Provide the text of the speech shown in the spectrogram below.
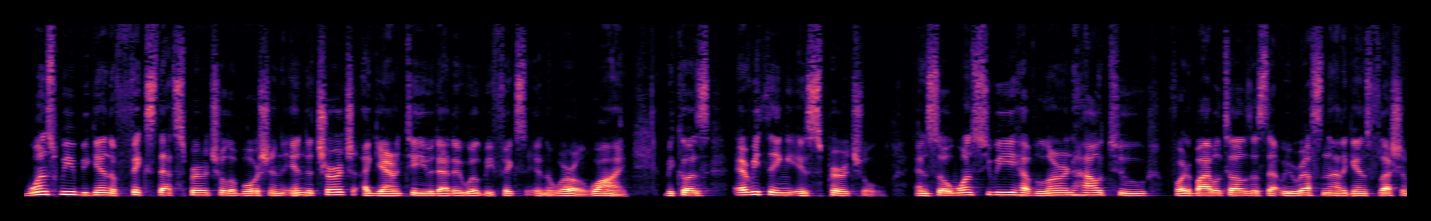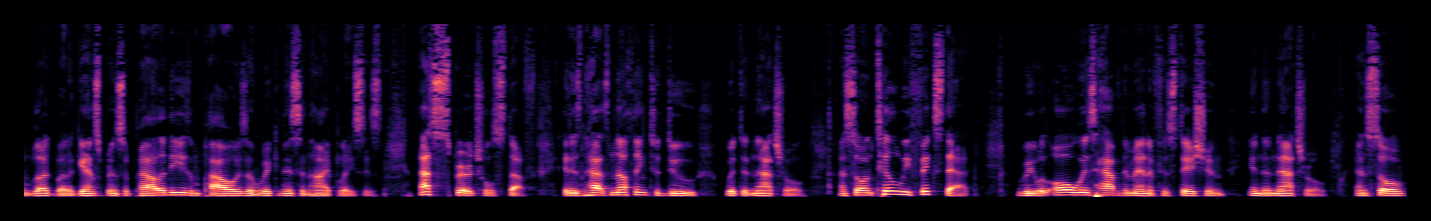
once we begin to fix that spiritual abortion in the church, I guarantee you that it will be fixed in the world. Why? Because everything is spiritual. And so once we have learned how to, for the Bible tells us that we wrestle not against flesh and blood, but against principalities and powers and wickedness in high places. That's spiritual stuff. It is, has nothing to do with the natural. And so until we fix that, we will always have the manifestation in the natural. And so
